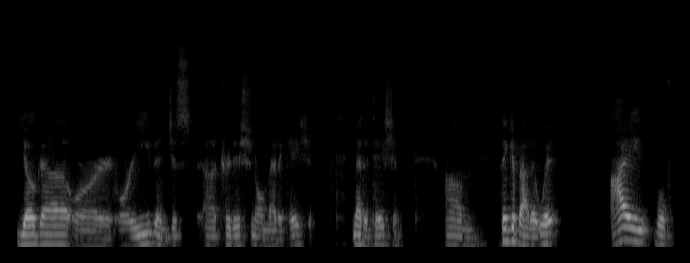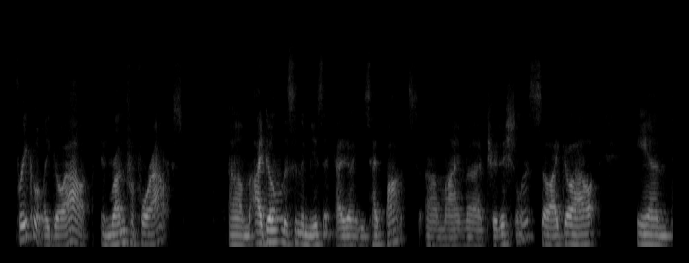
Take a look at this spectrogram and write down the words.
yoga or or even just uh, traditional medication meditation. Um, think about it. I will frequently go out and run for four hours. Um, I don't listen to music. I don't use headphones. Um, I'm a traditionalist, so I go out and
